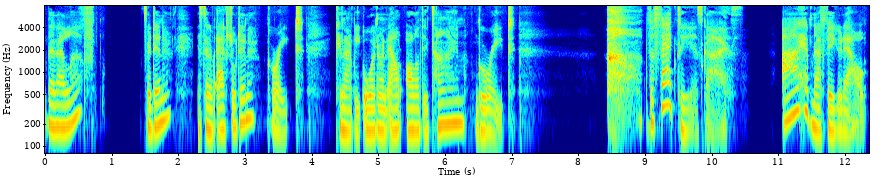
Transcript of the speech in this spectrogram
that I love for dinner instead of actual dinner. Great. Can I be ordering out all of the time? Great. The fact is, guys, I have not figured out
